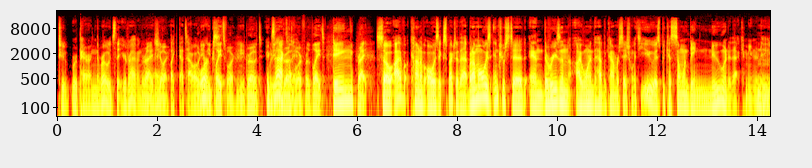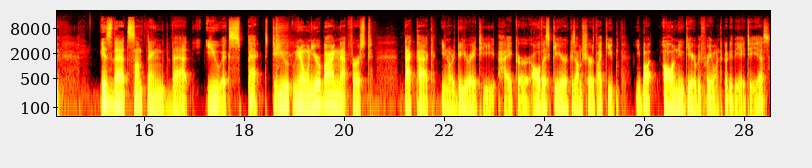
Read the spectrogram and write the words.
to repairing the roads that you're driving on, Right, right sure. like that's how it What do works you need plates for? You need roads. Exactly. What do you need roads for? For the plates. ding Right. so I've kind of always expected that, but I'm always interested. And the reason I wanted to have the conversation with you is because someone being new into that community, is that something that you expect? Do you, you know, when you're buying that first backpack, you know, to do your AT hike or all this gear, because I'm sure like you, you bought all new gear before you went to go do the AT, yes?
